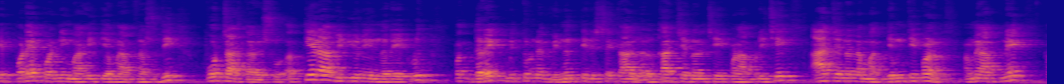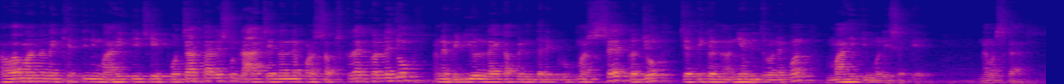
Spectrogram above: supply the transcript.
એ પડે પડની માહિતી અમે આપના સુધી પહોંચાડતા રહીશું. અત્યારે આ વિડીયોની અંદર એટલું જ, પણ દરેક મિત્રોને વિનંતી રહેશે કે આ લલકાર ચેનલ છે એ પણ આપણી છે. આ ચેનલના માધ્યમથી પણ અમે આપને હવામાન અને ખેતીની માહિતી છે એ પહોંચાડતા રહીશું. એટલે આ ચેનલને પણ સબસ્ક્રાઇબ કરી લેજો અને વિડીયોને લાઈક આપીને દરેક ગ્રુપમાં શેર કરજો, જેથી કરીને અન્ય મિત્રોને પણ માહિતી મળી શકે. નમસ્કાર.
